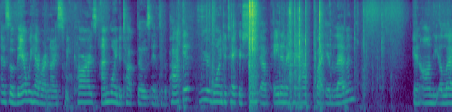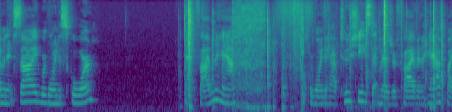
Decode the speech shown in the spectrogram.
And so there we have our nice sweet cards. I'm going to tuck those into the pocket. We are going to take a sheet of eight and a half by 11. And on the 11 inch side, we're going to score at five and a half. We're going to have two sheets that measure five and a half by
